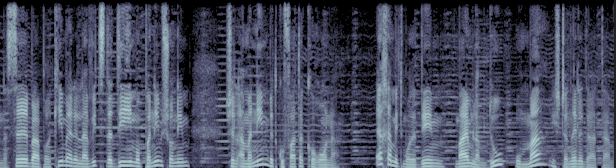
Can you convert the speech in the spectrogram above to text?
אנסה בפרקים האלה להביא צדדים או פנים שונים של אמנים בתקופת הקורונה. איך הם מתמודדים, מה הם למדו ומה ישתנה לדעתם.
